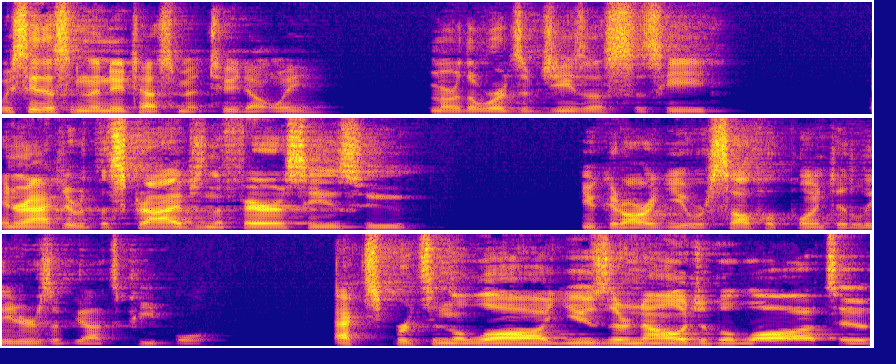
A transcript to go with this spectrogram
We see this in the New Testament too, don't we? Remember the words of Jesus as he interacted with the scribes and the Pharisees, who you could argue were self appointed leaders of God's people. Experts in the law use their knowledge of the law to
